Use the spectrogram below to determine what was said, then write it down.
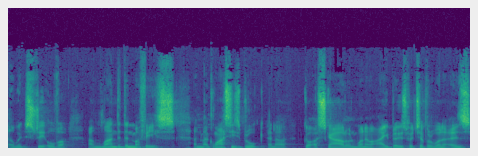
I went straight over and landed in my face, and my glasses broke, and I got a scar on one of my eyebrows, whichever one it is.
